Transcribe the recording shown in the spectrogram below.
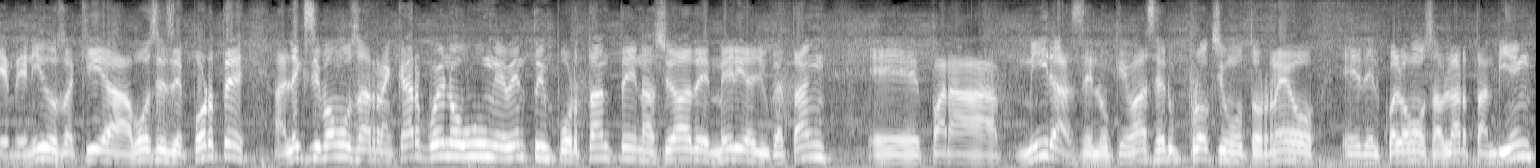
Bienvenidos aquí a Voces Deporte. Alexis, vamos a arrancar. Bueno, hubo un evento importante en la ciudad de Mérida, Yucatán, eh, para miras de lo que va a ser un próximo torneo eh, del cual vamos a hablar también.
